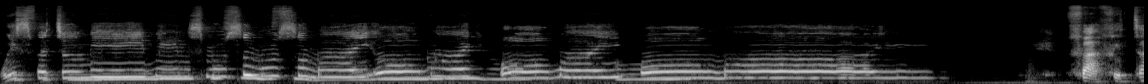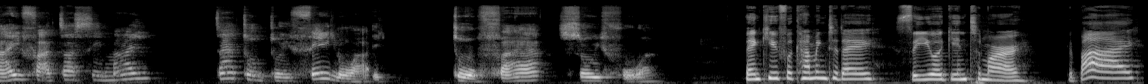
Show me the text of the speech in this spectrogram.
Whisper to me means musu musu my Whawhetai whaatasi mai, tātou toi wheloa i tō whā soifua. Thank you for coming today. See you again tomorrow. Goodbye.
